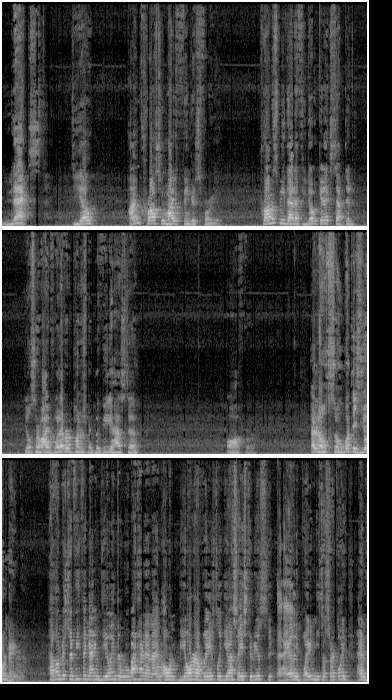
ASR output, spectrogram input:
Next! Dio, I'm crossing my fingers for you. Promise me that if you don't get accepted, you'll survive whatever punishment the V has to offer. Hello, so what is your name? Hello, Mr. V. Thing. I'm dealing the robot head, and I'm own the owner of Blaze League USA Studios. Uh, Ali Blade, and he's a circloid, and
